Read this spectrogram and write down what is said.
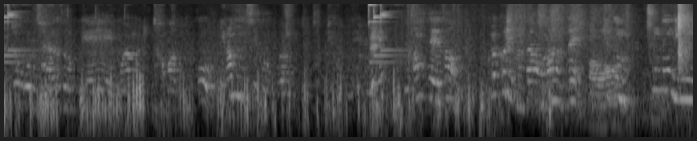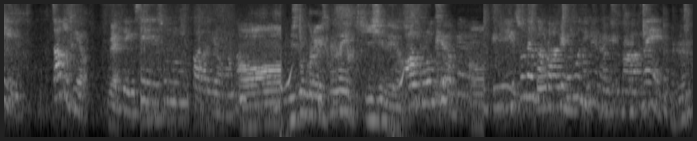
이쪽으로 자연스럽게 모양을 좀 잡아놓고 이런 식으로 모양이 좀 잡히거든요. 네. 이렇게 그 상태에서 컬크림을 사용을 하는데 어. 조금 충분히 짜도 돼요. 네. 근데 이게 세 손가락이라고 하나? 어. 이 손가락이 상당히 기시네요. 아 그렇게요. 어. 이 손에다가 충분히 비벼준 다음에 음.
